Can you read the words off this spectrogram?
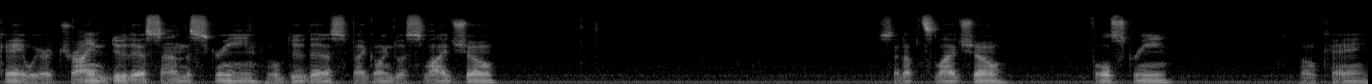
Okay, we are trying to do this on the screen. We'll do this by going to a slideshow. Set up the slideshow. Full screen. Okay.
